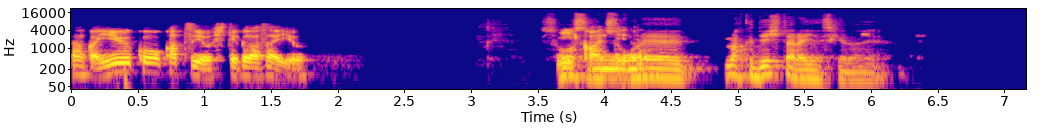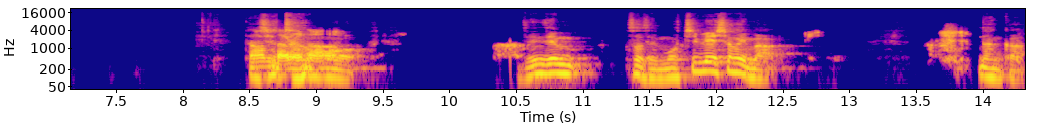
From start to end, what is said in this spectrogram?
なんか有効活用してくださいよ。そうっすねいい感じのこれ、うまくできたらいいんですけどね。ただちょっともう全然、そうですね、モチベーションが今、なんか、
